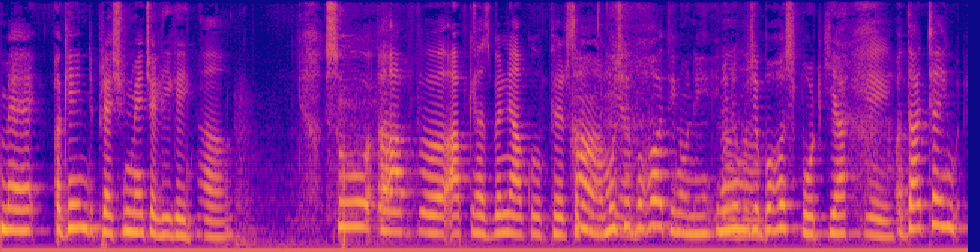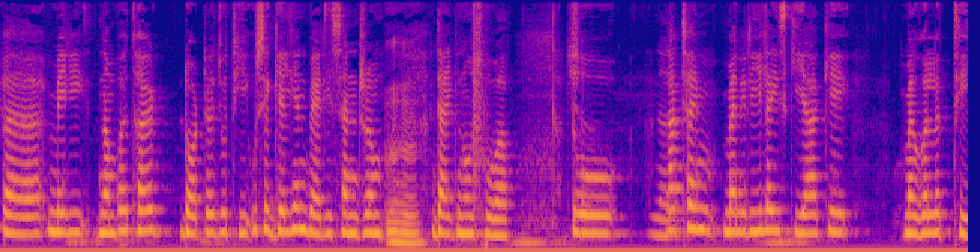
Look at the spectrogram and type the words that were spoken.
मैं अगेन डिप्रेशन में चली गई। हाँ। सो तो आप आपके हस्बैंड ने आपको फिर हाँ मुझे किया? बहुत इन्होंने इन्होंने हाँ, मुझे हाँ। बहुत सपोर्ट किया। और दैट टाइम मेरी नंबर थर्ड डॉटर जो थी उसे गेलियन बेरी सिंड्रोम डायग्नोज हुआ। तो दैट टाइम मैंने रियलाइज़ किया कि मैं गलत थी।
